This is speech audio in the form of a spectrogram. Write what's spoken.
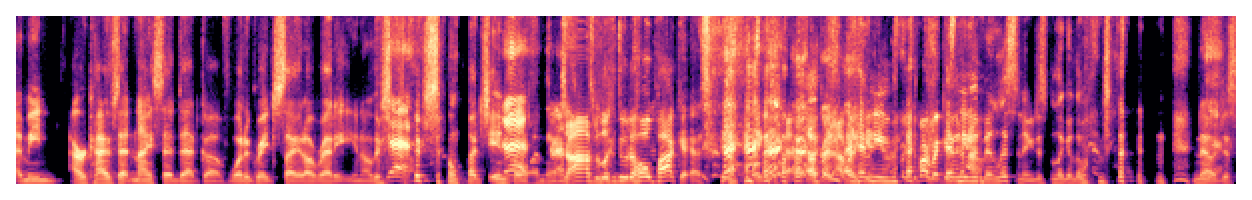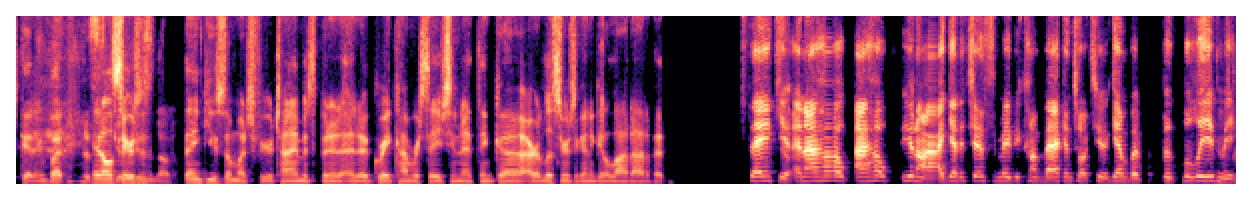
I mean, archives at NYSED.gov. What a great site already. You know, there's, yes. there's so much info yes. on there. John's been looking through the whole podcast. I, haven't, even, haven't even been listening, just been looking at the website. no, yeah. just kidding. But this in all seriousness, thank you so much for your time. It's been a, a great conversation. I think uh, our listeners are going to get a lot out of it. Thank you. Yeah. And I hope, I hope, you know, I get a chance to maybe come back and talk to you again, but, but believe me,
